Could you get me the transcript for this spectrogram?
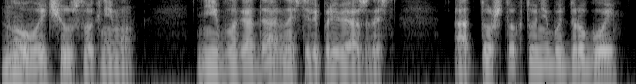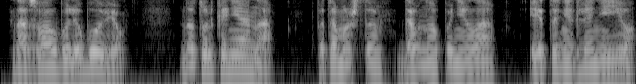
новое чувство к нему. Не благодарность или привязанность, а то, что кто-нибудь другой назвал бы любовью. Но только не она, потому что давно поняла, это не для нее.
